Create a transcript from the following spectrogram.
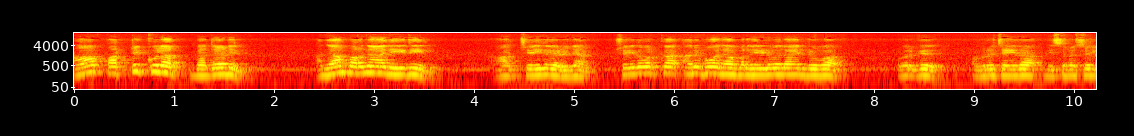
ആ പർട്ടിക്കുലർ മെത്തേഡിൽ ഞാൻ പറഞ്ഞ ആ രീതിയിൽ ആ ചെയ്തു കഴിഞ്ഞാൽ ചെയ്തവർക്ക് അനുഭവം ഞാൻ പറഞ്ഞു എഴുപതിനായിരം രൂപ അവർക്ക് അവർ ചെയ്ത ബിസിനസ്സിൽ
